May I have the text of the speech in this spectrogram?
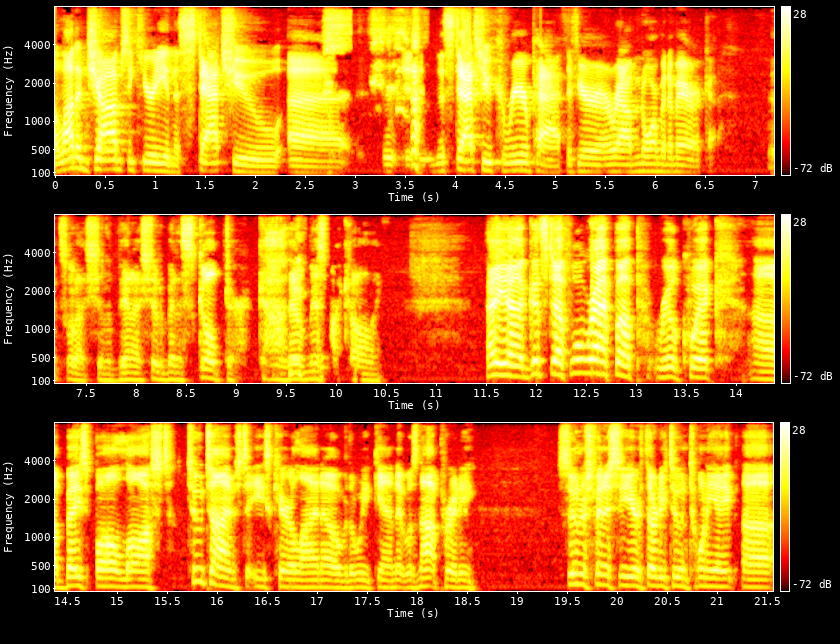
a lot of job security in the statue uh, the statue career path if you're around Norman America. That's what I should have been. I should have been a sculptor. God, I missed my calling. Hey, uh, good stuff. We'll wrap up real quick. Uh, baseball lost two times to East Carolina over the weekend. It was not pretty. Sooners finished the year 32 and 28. Uh,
